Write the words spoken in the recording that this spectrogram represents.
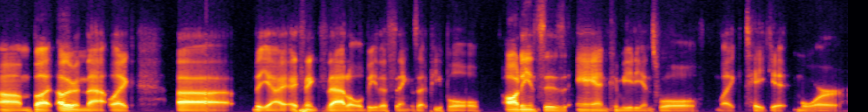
Um, but other than that, like, uh, but yeah, I, I think that'll be the things that people, audiences, and comedians will like take it more.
